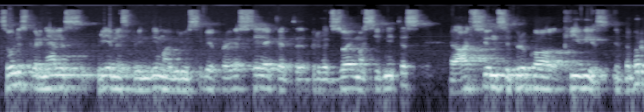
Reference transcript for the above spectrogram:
Saulis Kvernelis priėmė sprendimą vyriausybėje praėjusioje, kad privatizuojamas ignitis akcijų nusipirko kryvys. Ir dabar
